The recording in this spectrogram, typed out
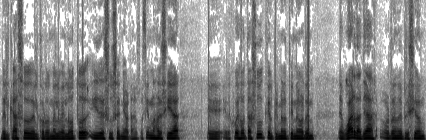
del caso del coronel Veloto y de su señora? Recién nos decía eh, el juez Otazú que el primero tiene orden, de guarda ya orden de prisión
